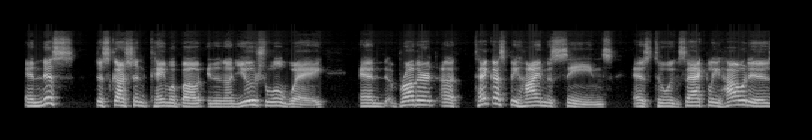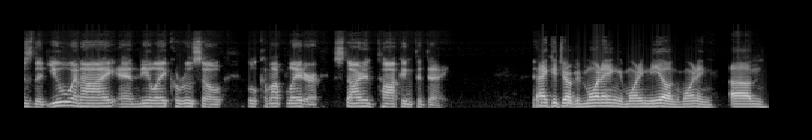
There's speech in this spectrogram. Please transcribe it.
And this discussion came about in an unusual way. And, brother, uh, take us behind the scenes as to exactly how it is that you and I and Neil. Caruso, will come up later, started talking today. Thank you, Joe. Good morning. Good morning, Neil. Good morning. Um,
